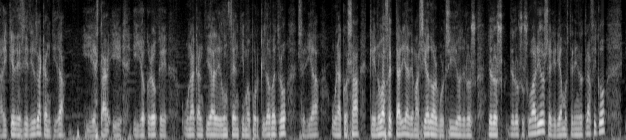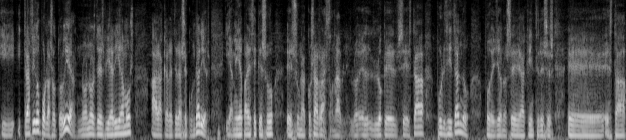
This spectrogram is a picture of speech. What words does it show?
hay que decidir la cantidad y, está, y, y, yo creo que una cantidad de un céntimo por kilómetro sería una cosa que no afectaría demasiado al bolsillo de los, de los, de los usuarios, seguiríamos teniendo tráfico y, tráfico por las autovías, no nos desviaríamos a las carreteras secundarias. Y a mí me parece que eso es una cosa razonable. Lo, que se está publicitando, pues yo no sé a qué intereses eh, está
